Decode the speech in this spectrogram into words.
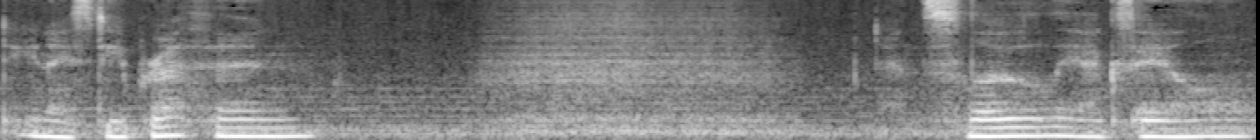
Take a nice deep breath in. And slowly exhale.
